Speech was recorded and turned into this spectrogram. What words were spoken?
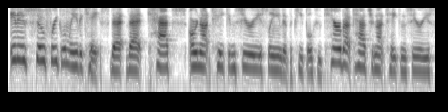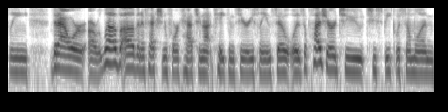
it is so frequently the case that that cats are not taken seriously that the people who care about cats are not taken seriously that our our love of and affection for cats are not taken seriously. And so it was a pleasure to to speak with someone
